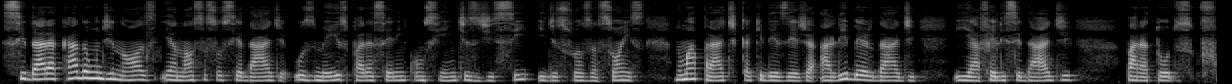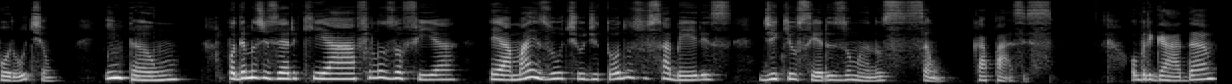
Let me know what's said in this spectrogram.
se dar a cada um de nós e à nossa sociedade os meios para serem conscientes de si e de suas ações, numa prática que deseja a liberdade e a felicidade para todos for útil, então podemos dizer que a filosofia é a mais útil de todos os saberes de que os seres humanos são capazes. Obrigada.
